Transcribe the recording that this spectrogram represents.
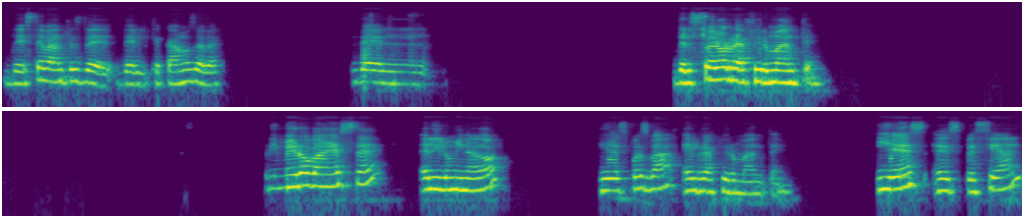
de este va antes del que acabamos de ver, del, del suero reafirmante. Primero va este, el iluminador, y después va el reafirmante. Y es especial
